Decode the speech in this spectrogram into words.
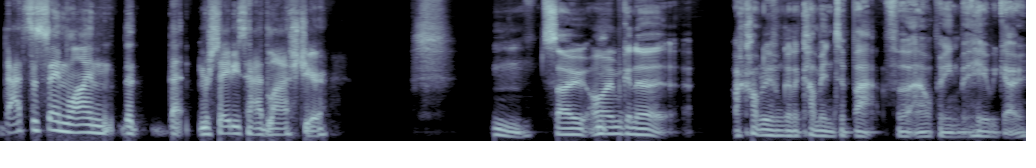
that's the same line that that Mercedes had last year. Hmm. So I'm gonna. I can't believe I'm going to come into bat for Alpine, but here we go.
